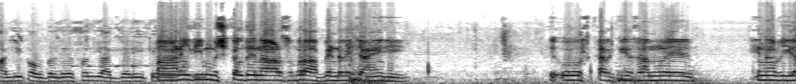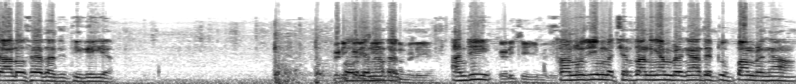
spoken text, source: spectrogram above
ਹਾਂਜੀ ਭਾਊ ਬਲਦੇਵ ਸਿੰਘ ਜੀ ਅੱਜ ਜਿਹੜੀ ਕਿ ਪਾਣੀ ਦੀ ਮੁਸ਼ਕਲ ਦੇ ਨਾਲ ਸੁਭਰਾ ਪਿੰਡ ਵਿੱਚ ਆਏ ਜੀ। ਤੇ ਉਸ ਕਰਕੇ ਸਾਨੂੰ ਇਹ ਇਹਨਾਂ ਵੀਰਾਂ ਵੱਲੋਂ ਸਹਾਇਤਾ ਦਿੱਤੀ ਗਈ ਆ। ਕਿਹੜੀ ਕਿਹੜੀ ਚੀਜ਼ ਤੁਹਾਨੂੰ ਮਿਲੀ ਹੈ ਹਾਂਜੀ। ਕਿਹੜੀ ਚੀਜ਼ ਮਿਲੀ? ਸਾਨੂੰ ਜੀ ਮੱਛਰਦਾਨੀਆਂ ਮਿਲੀਆਂ ਤੇ ਟੂਪਾਂ ਮਿਲੀਆਂ।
